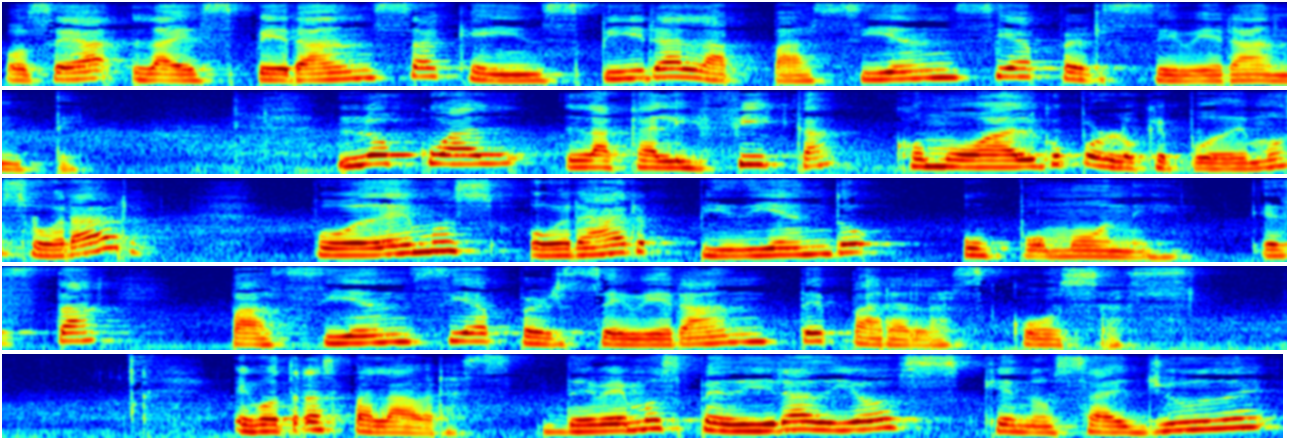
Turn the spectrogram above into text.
o sea, la esperanza que inspira la paciencia perseverante, lo cual la califica como algo por lo que podemos orar. Podemos orar pidiendo upomone, esta paciencia perseverante para las cosas. En otras palabras, debemos pedir a Dios que nos ayude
